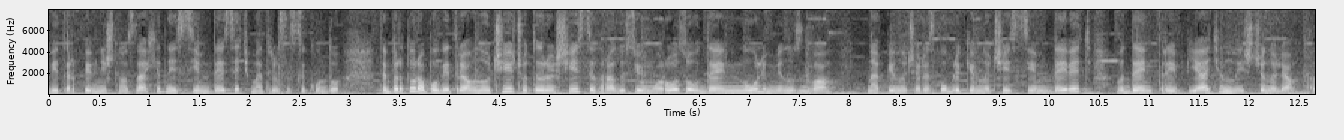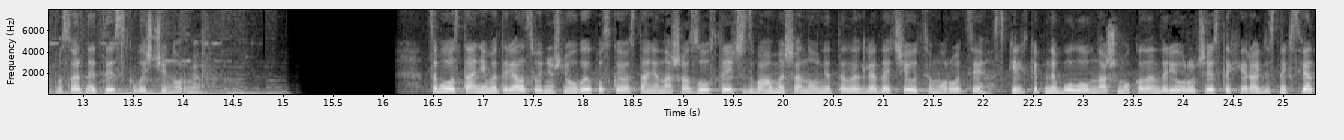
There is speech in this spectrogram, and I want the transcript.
Вітер північно-західний 7-10 метрів за секунду. Температура повітря вночі 4-6 градусів морозу, в день 0-2. На півночі республіки вночі 7-9, в день 3-5 нижче нуля. Атмосферний тиск вищий норми. Це був останній матеріал сьогоднішнього випуску і остання наша зустріч з вами, шановні телеглядачі, у цьому році. Скільки б не було в нашому календарі урочистих і радісних свят,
